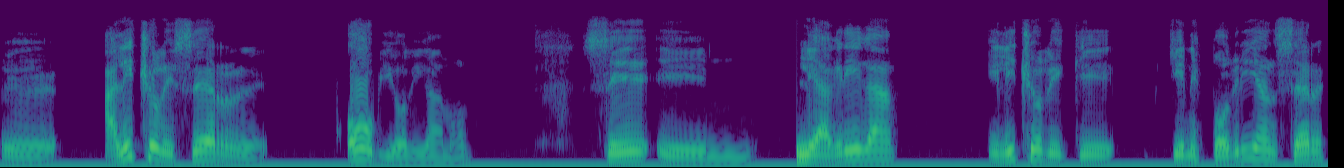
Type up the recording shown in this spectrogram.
eh, al hecho de ser obvio, digamos, se em, le agrega el hecho de que quienes podrían ser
